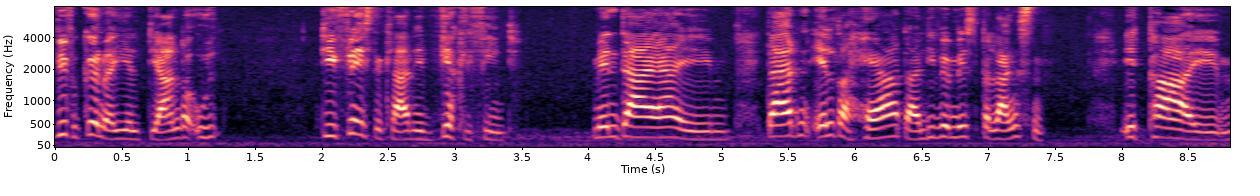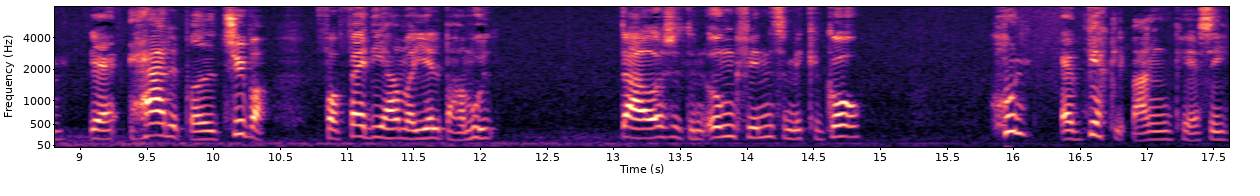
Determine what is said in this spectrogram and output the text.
Vi begynder at hjælpe de andre ud. De fleste klarer det virkelig fint. Men der er, øh, der er den ældre herre, der er lige ved at miste balancen. Et par øh, ja, hertebrede typer får fat i ham og hjælper ham ud. Der er også den unge kvinde, som ikke kan gå. Hun er virkelig bange, kan jeg se.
